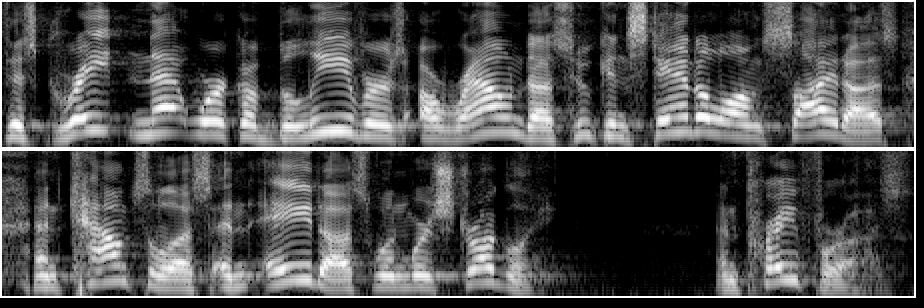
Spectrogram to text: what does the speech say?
this great network of believers around us who can stand alongside us and counsel us and aid us when we're struggling and pray for us.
